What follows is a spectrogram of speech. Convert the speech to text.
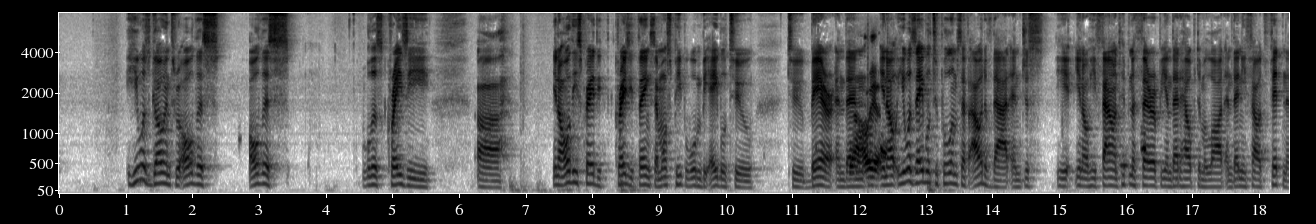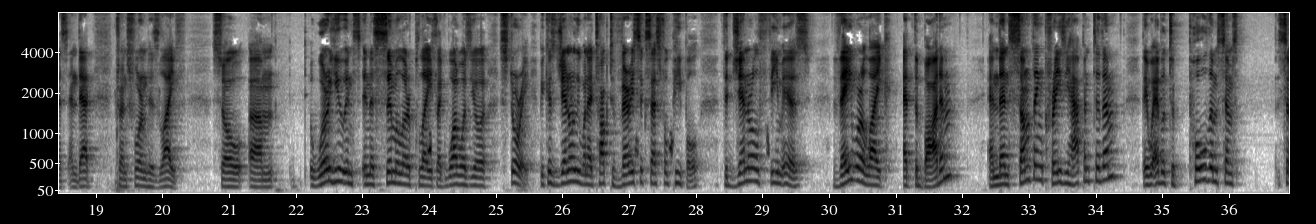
he was going through all this all this all this crazy, uh, you know, all these crazy crazy things that most people wouldn't be able to to bear and then Yeah, oh, yeah. you know he was able to pull himself out of that and just he you know he found hypnotherapy and that helped him a lot and then he found fitness and that transformed his life so um were you in, in a similar place like what was your story because generally when i talk to very successful people the general theme is they were like at the bottom and then something crazy happened to them they were able to pull themselves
